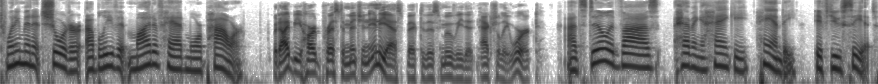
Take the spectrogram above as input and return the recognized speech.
20 minutes shorter, I believe it might have had more power. But I'd be hard pressed to mention any aspect of this movie that actually worked. I'd still advise having a hanky handy if you see it.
